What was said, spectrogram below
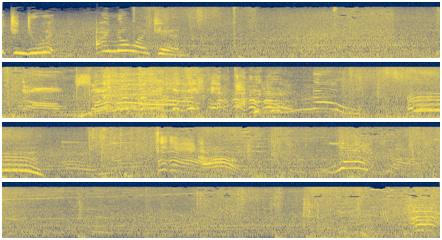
I can do it. I know I can. Oh, no! Oh, no. Ah! Look! Ah!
